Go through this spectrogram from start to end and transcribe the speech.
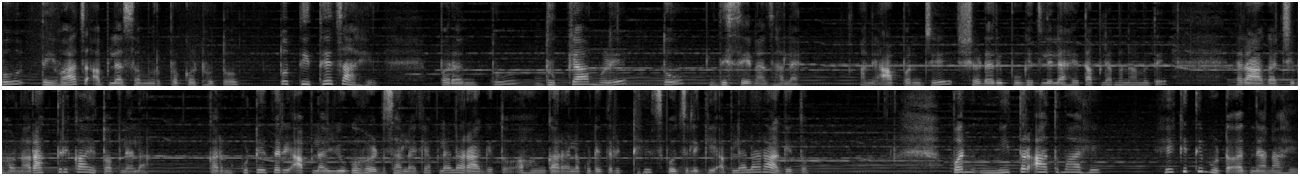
तो तेव्हाच आपल्यासमोर प्रकट होतो तो तिथेच आहे. परंतु धुक्यामुळे तो दिसेना झाला आहे आणि आपण जे षडरिपू घेतलेले आहेत आपल्या मनामध्ये रागाची भावना. राग तरी का येतो आपल्याला? कारण कुठेतरी आपला युगहट झाला की आपल्याला राग येतो. अहंकाराला कुठेतरी ठेच पोचले की आपल्याला राग येतो. पण मी तर आत्मा आहे. हे किती मोठं अज्ञान आहे.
